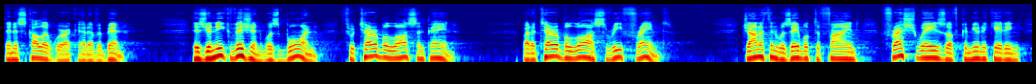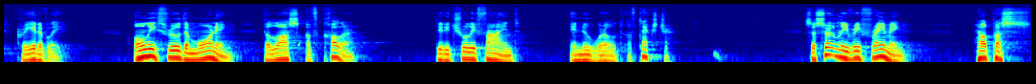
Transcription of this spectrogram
than his color work had ever been. His unique vision was born through terrible loss and pain, but a terrible loss reframed. Jonathan was able to find fresh ways of communicating creatively. Only through the mourning, the loss of color, did he truly find a new world of texture. So certainly reframing help us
